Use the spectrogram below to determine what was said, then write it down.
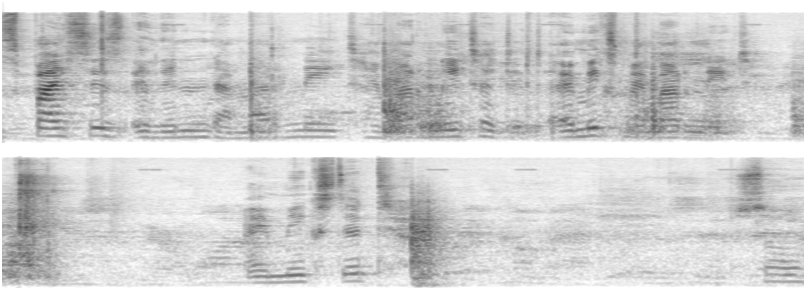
spices and then the marinade. I marinated it. I mixed my marinade. I mixed it. So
